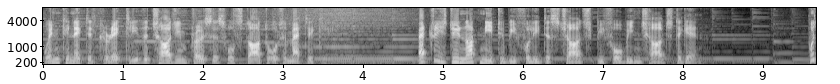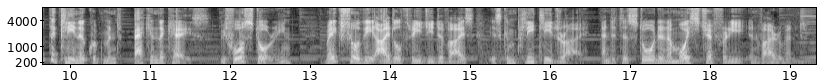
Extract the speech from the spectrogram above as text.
When connected correctly, the charging process will start automatically. Batteries do not need to be fully discharged before being charged again. Put the clean equipment back in the case. Before storing, make sure the IDAL 3G device is completely dry and it is stored in a moisture-free environment.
